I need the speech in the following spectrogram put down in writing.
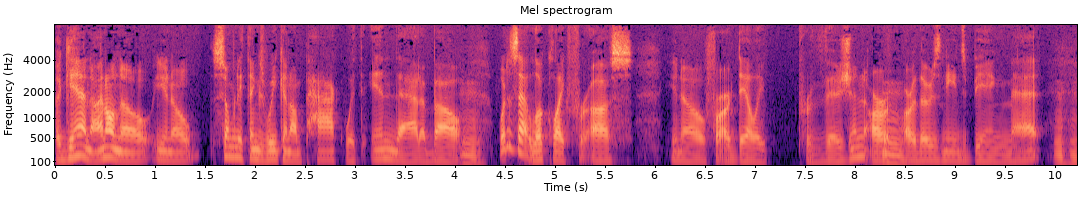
again, I don't know. You know, so many things we can unpack within that about Mm. what does that look like for us. You know, for our daily provision, are Mm. are those needs being met? Mm-hmm.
